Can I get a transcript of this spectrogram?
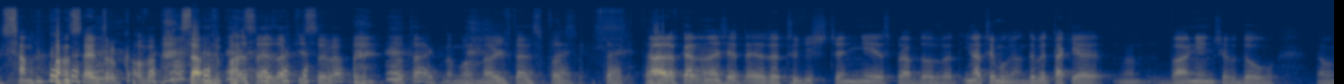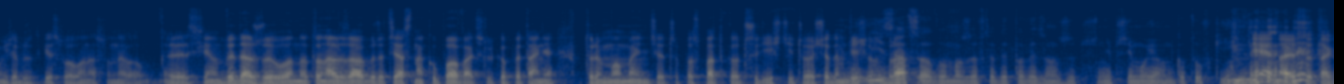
sam pan sobie drukował, sam pan sobie zapisywał? No tak, no można i w ten Tak, sposób. tak, tak. No, ale w każdym razie e, rzeczywiście nie jest prawdą, że inaczej mówiąc, gdyby takie mm, walnięcie w dół, no mi się brzydkie słowo nasunęło, e, się wydarzyło, no to należałoby rzecz jasna kupować. Tylko pytanie, w którym momencie, czy po spadku o 30, czy o 70%. I za co? Bo może wtedy powiedzą, że nie przyjmują gotówki. Nie, no jeszcze tak,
